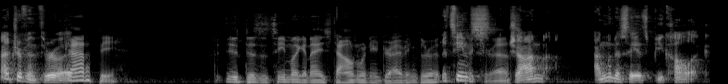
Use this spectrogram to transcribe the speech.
I've driven through it. Gotta be. It, does it seem like a nice town when you're driving through it? It seems, Picturesque. John, I'm going to say it's bucolic.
